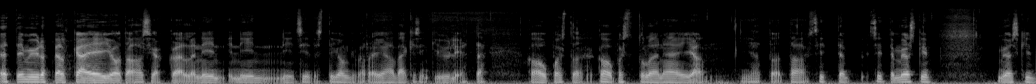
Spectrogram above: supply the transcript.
ettei myydä pelkkää ei-joota asiakkaille, niin, niin, niin siitä sitten jonkin verran jää väkisinkin yli, että kaupoista, kaupoista tulee näin. Ja, ja tota, sitten, sitten myöskin, myöskin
